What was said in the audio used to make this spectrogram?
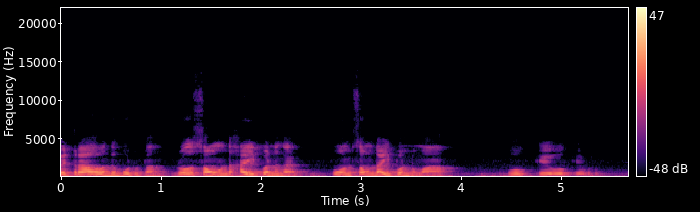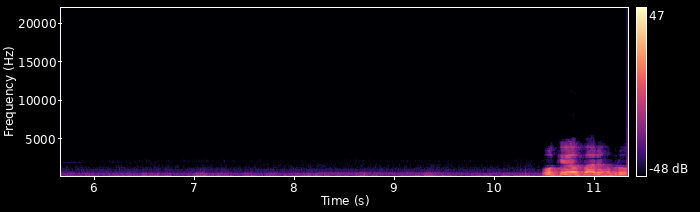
பெட்ரா வந்து போட்டுவிட்டான் ப்ரோ சவுண்ட் ஹை பண்ணுங்க. ஃபோன் சவுண்ட் ஹை பண்ணுமா? Okay okay bro. ஓகேவா பாருங்க ப்ரோ.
